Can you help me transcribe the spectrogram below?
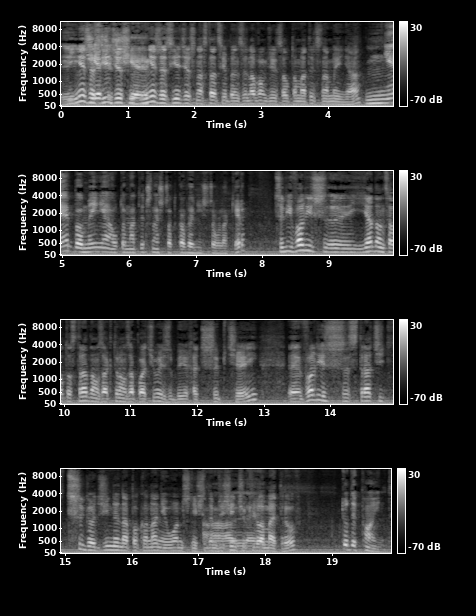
y, I nie, że zjedziesz, się... nie, że zjedziesz na stację benzynową, gdzie jest automatyczna myjnia, Nie, bo myjnie automatyczne szczotkowe niszczą lakier. Czyli wolisz, y, jadąc autostradą, za którą zapłaciłeś, żeby jechać szybciej, y, wolisz stracić 3 godziny na pokonanie łącznie 70 Ale- km. To the point.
